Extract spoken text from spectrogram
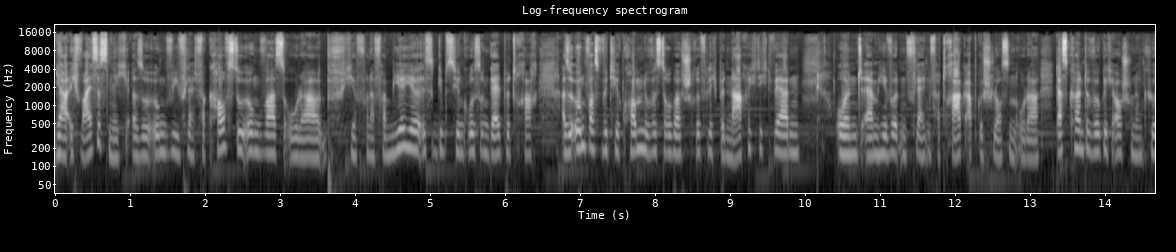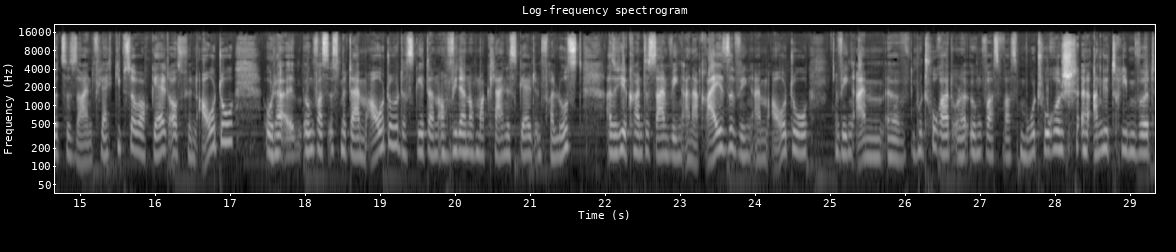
ja, ich weiß es nicht. Also irgendwie, vielleicht verkaufst du irgendwas oder hier von der Familie gibt es hier einen größeren Geldbetrag. Also irgendwas wird hier kommen, du wirst darüber schriftlich benachrichtigt werden und ähm, hier wird ein, vielleicht ein Vertrag abgeschlossen oder das könnte wirklich auch schon in Kürze sein. Vielleicht gibst du aber auch Geld aus für ein Auto oder äh, irgendwas ist mit deinem Auto, das geht dann auch wieder nochmal kleines Geld in Verlust. Also hier könnte es sein wegen einer Reise, wegen einem Auto, wegen einem äh, Motorrad oder irgendwas, was motorisch äh, angetrieben wird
